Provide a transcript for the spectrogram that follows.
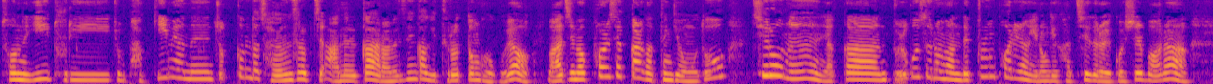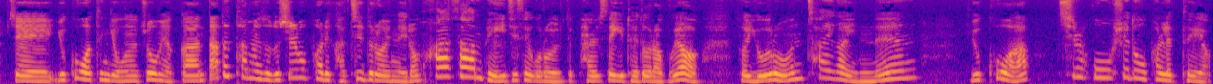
저는 이 둘이 좀 바뀌면은 조금 더 자연스럽지 않을까라는 생각이 들었던 거고요. 마지막 펄 색깔 같은 경우도 7호는 약간 뿔구스름한데 푸른 펄이랑 이런 게 같이 들어있고 실버랑 이제 6호 같은 경우는 좀 약간 따뜻하면서도 silver pearl이 같이 들어있는 이런 화사한 베이지색으로 발색이 되더라고요. 그래서 이런 차이가 있는 6호와 7호 섀도우 팔레트예요.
